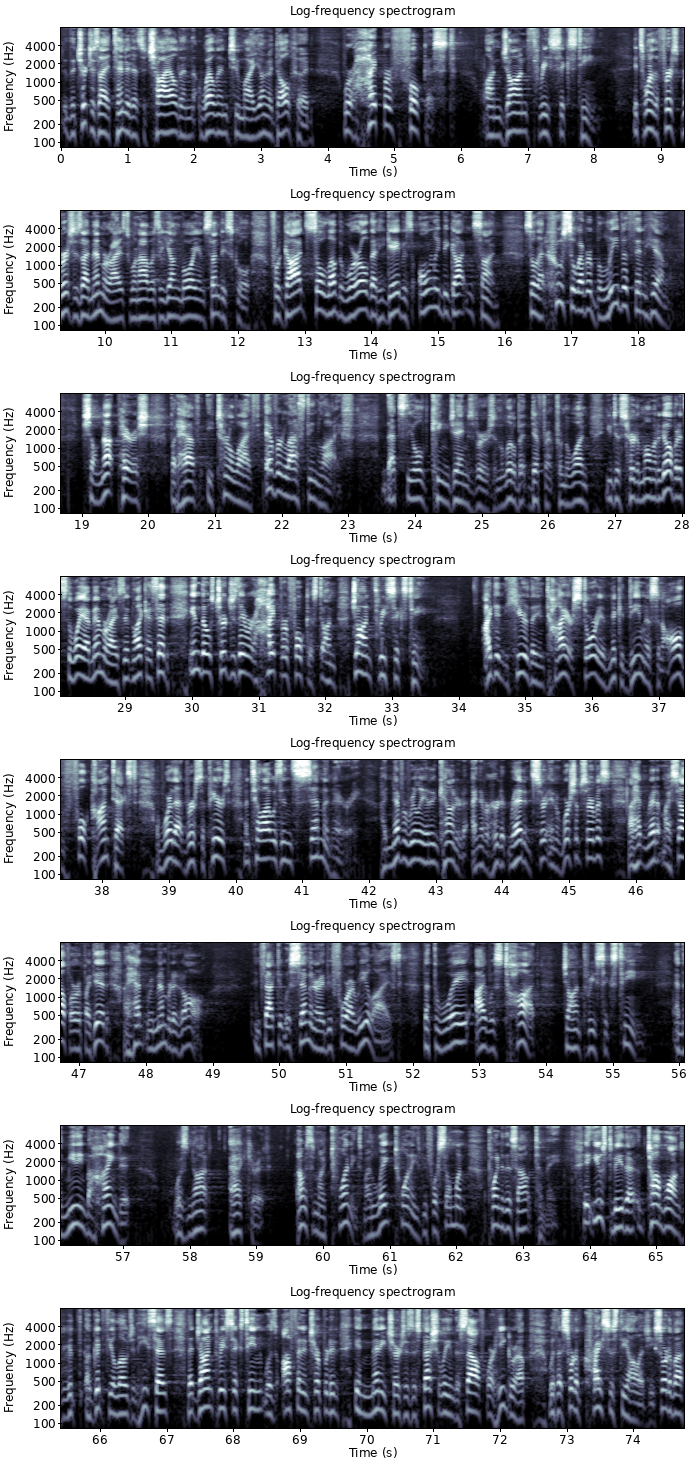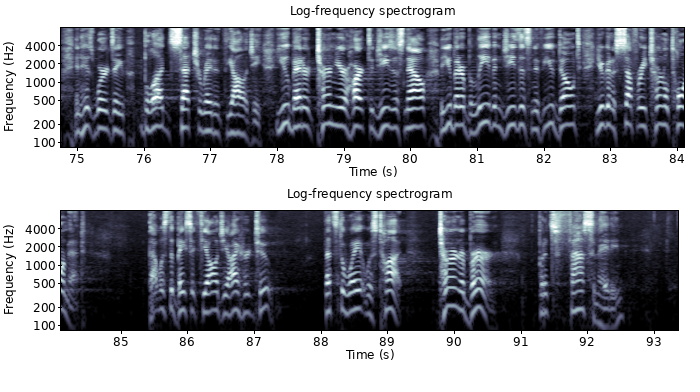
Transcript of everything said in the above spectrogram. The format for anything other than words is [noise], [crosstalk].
The churches I attended as a child and well into my young adulthood were hyper focused on John 3:16. It's one of the first verses I memorized when I was a young boy in Sunday school. For God so loved the world that he gave his only begotten son, so that whosoever believeth in him shall not perish but have eternal life, everlasting life. That's the old King James Version, a little bit different from the one you just heard a moment ago, but it's the way I memorized it. And like I said, in those churches they were hyper focused on John 3:16. I didn't hear the entire story of Nicodemus and all the full context of where that verse appears until I was in seminary. I never really had encountered it. I never heard it read in, in a worship service. I hadn't read it myself, or if I did, I hadn't remembered it at all. In fact, it was seminary before I realized that the way I was taught John 3:16 and the meaning behind it was not accurate. I was in my 20s, my late 20s before someone pointed this out to me. It used to be that Tom Long's a good, a good theologian. He says that John 3:16 was often interpreted in many churches, especially in the South where he grew up, with a sort of crisis theology, sort of a, in his words, a blood-saturated theology. You better turn your heart to Jesus now. You better believe in Jesus, and if you don't, you're going to suffer eternal torment. That was the basic theology I heard too. That's the way it was taught. Turn or burn. But it's fascinating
